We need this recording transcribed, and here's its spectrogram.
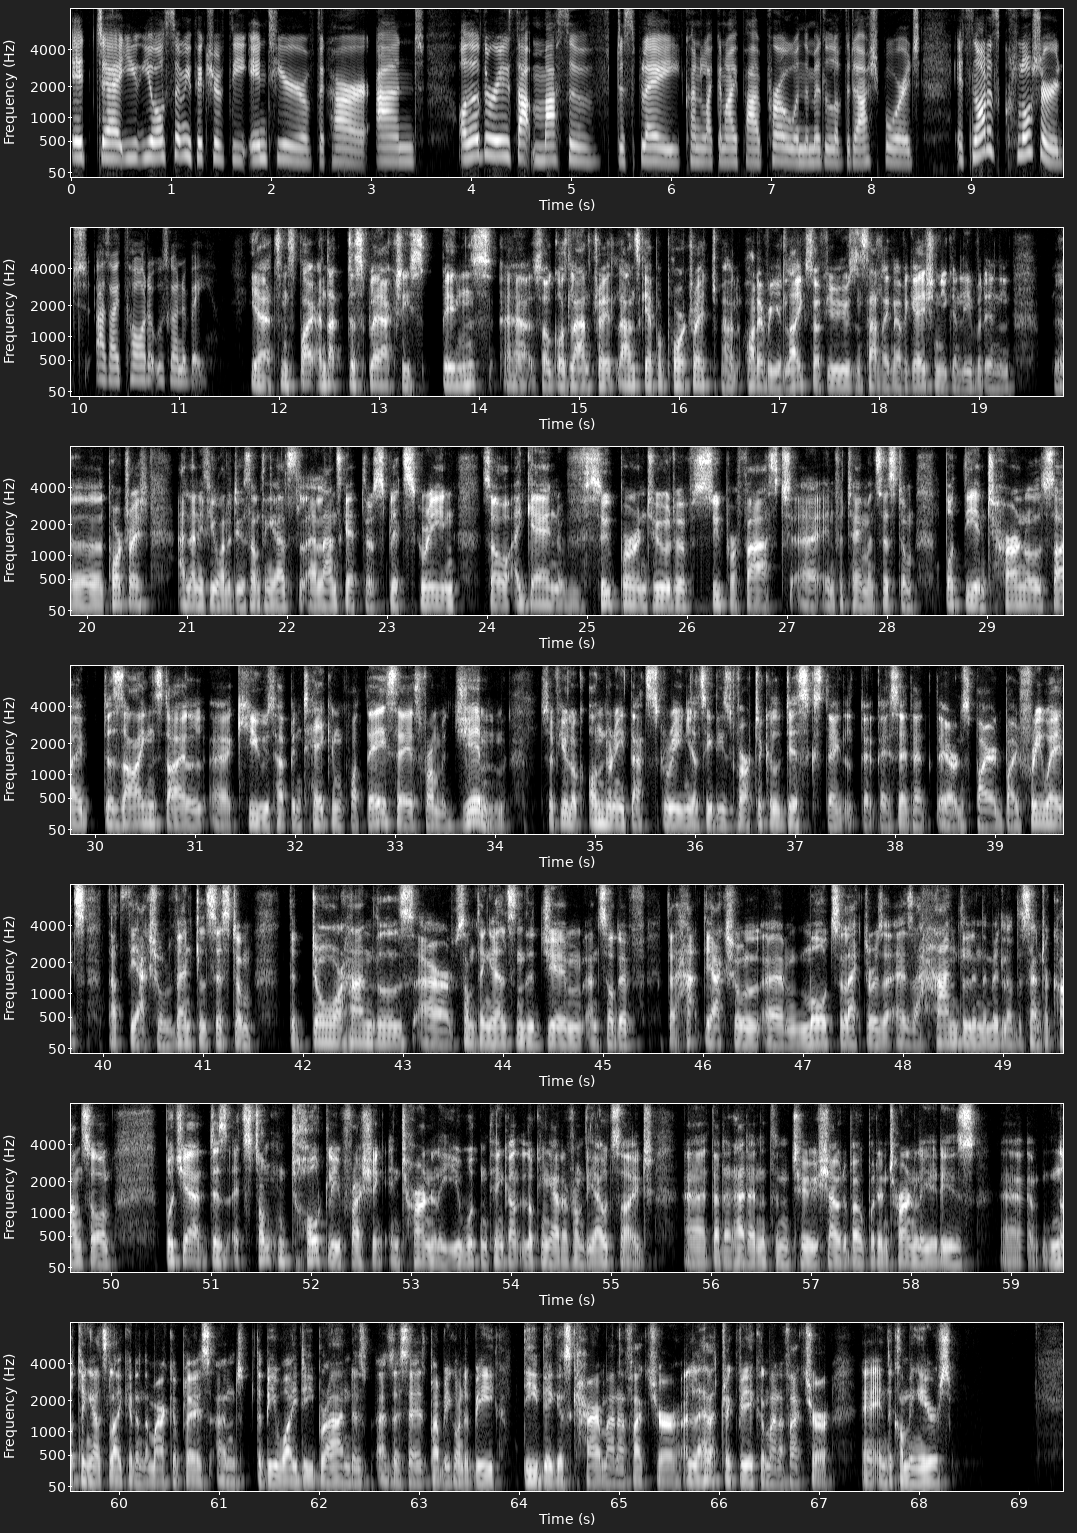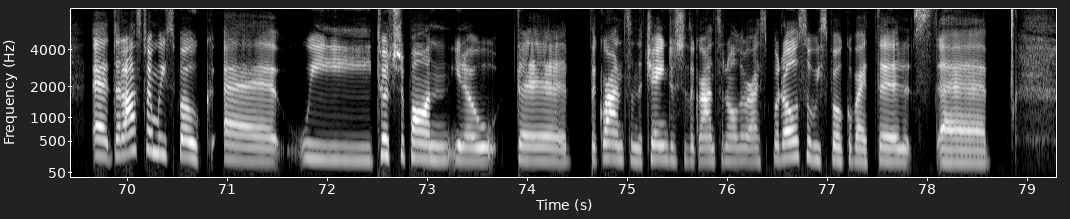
It uh, you you also sent me a picture of the interior of the car, and although there is that massive display, kind of like an iPad Pro in the middle of the dashboard, it's not as cluttered as I thought it was going to be. Yeah, it's inspired, and that display actually spins. Uh, so it goes landscape, landscape or portrait, whatever you'd like. So if you're using satellite navigation, you can leave it in uh, portrait, and then if you want to do something else, a landscape, there's split screen. So again, super intuitive, super fast uh, infotainment system. But the internal side design style uh, cues have been taken. What they say is from a gym. So if you look underneath that screen, you'll see these vertical discs. They they say that they're inspired by free weights. That's the actual Ventil system the door handles are something else in the gym, and so they've the ha- the actual um, mode selector is a, is a handle in the middle of the center console. But yeah, it's something totally refreshing internally. You wouldn't think, looking at it from the outside, uh, that it had anything to shout about, but internally it is uh, nothing else like it in the marketplace. And the BYD brand is, as I say, is probably going to be the biggest car manufacturer, electric vehicle manufacturer uh, in the coming years. Uh, the last time we spoke, uh, we touched upon you know the the grants and the changes to the grants and all the rest, but also we spoke about the uh,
